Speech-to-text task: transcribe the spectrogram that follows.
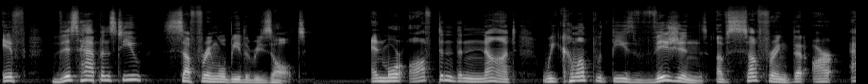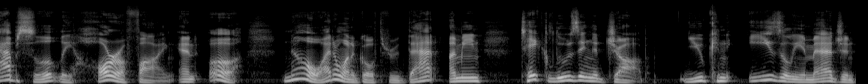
If this happens to you, suffering will be the result. And more often than not, we come up with these visions of suffering that are absolutely horrifying. And, ugh, no, I don't want to go through that. I mean, take losing a job. You can easily imagine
